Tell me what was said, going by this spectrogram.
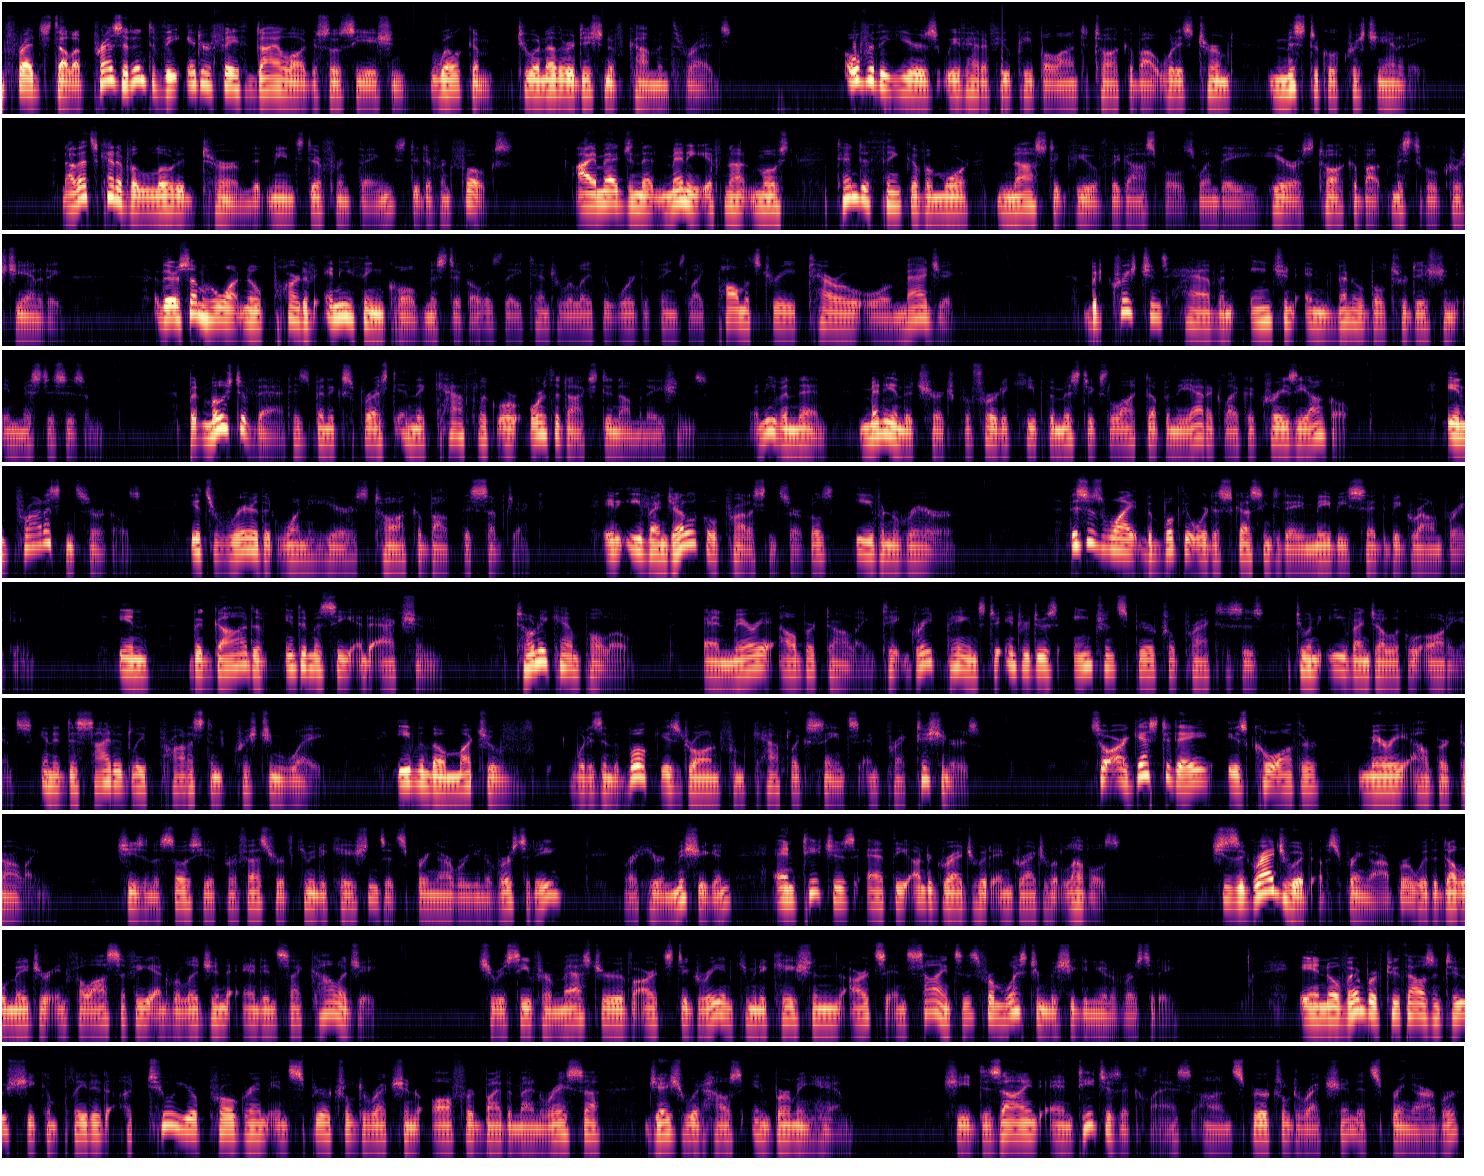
I'm Fred Stella, President of the Interfaith Dialogue Association. Welcome to another edition of Common Threads. Over the years, we've had a few people on to talk about what is termed mystical Christianity. Now, that's kind of a loaded term that means different things to different folks. I imagine that many, if not most, tend to think of a more Gnostic view of the Gospels when they hear us talk about mystical Christianity. There are some who want no part of anything called mystical, as they tend to relate the word to things like palmistry, tarot, or magic. But Christians have an ancient and venerable tradition in mysticism. But most of that has been expressed in the Catholic or Orthodox denominations. And even then, many in the Church prefer to keep the mystics locked up in the attic like a crazy uncle. In Protestant circles, it's rare that one hears talk about this subject. In evangelical Protestant circles, even rarer. This is why the book that we're discussing today may be said to be groundbreaking. In The God of Intimacy and Action, Tony Campolo, and Mary Albert Darling take great pains to introduce ancient spiritual practices to an evangelical audience in a decidedly Protestant Christian way, even though much of what is in the book is drawn from Catholic saints and practitioners. So our guest today is co-author Mary Albert Darling. She's an associate professor of communications at Spring Arbor University, right here in Michigan, and teaches at the undergraduate and graduate levels. She's a graduate of Spring Arbor with a double major in philosophy and religion and in psychology. She received her Master of Arts degree in Communication Arts and Sciences from Western Michigan University. In November of 2002, she completed a two year program in spiritual direction offered by the Manresa Jesuit House in Birmingham. She designed and teaches a class on spiritual direction at Spring Arbor.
